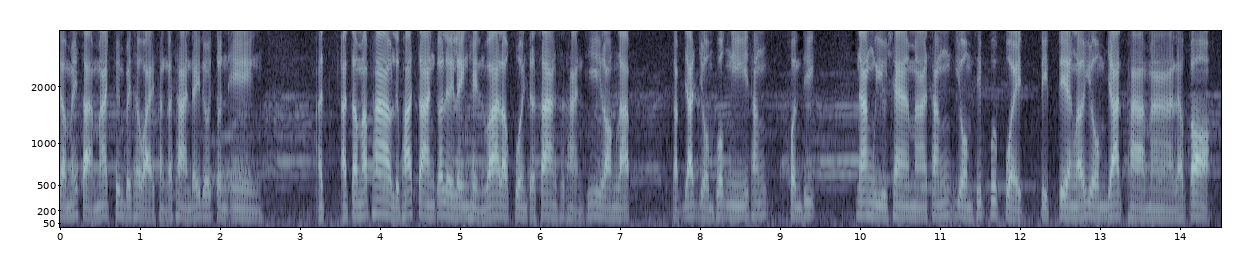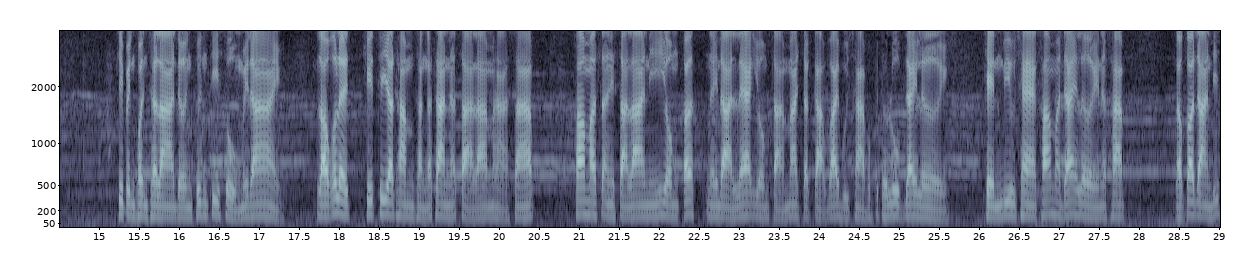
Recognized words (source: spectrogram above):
จะไม่สามารถขึ้นไปถวายสังฆทานได้ด้วยตนเองอัตมภาพหรือพระอาจารย์ก็เลยเล็งเห็นว่าเราควรจะสร้างสถานที่รองรับกับญาติโยมพวกนี้ทั้งคนที่นั่งวิวแชร์มาทั้งโยมที่ผู้ป่วยติดเตียงแล้วโยมญาติพามา แล้วก็ที่เป็นคนชราเดินขึ้นที่สูงไม่ได้ เราก็เลยคิดที่จะทำสังฆทานนสารามหาทรัพย์ เข้ามาในศาลานี้โยมก็ในด่านแรกโยมสามารถจะกราบไหว้บูชาพระพุทธรูปได้เลย เข็นวิวแชร์เข้ามาได้เลยนะครับ แล้วก็ด่านที่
